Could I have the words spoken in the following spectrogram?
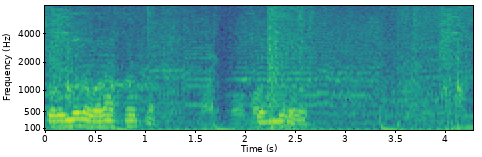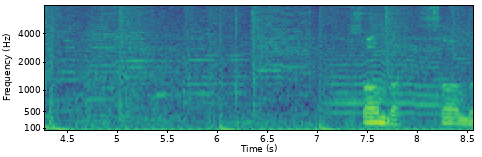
Sonunda da var ha kanka. Var. O bot. Sonunda da var. Sağında. Sağında.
